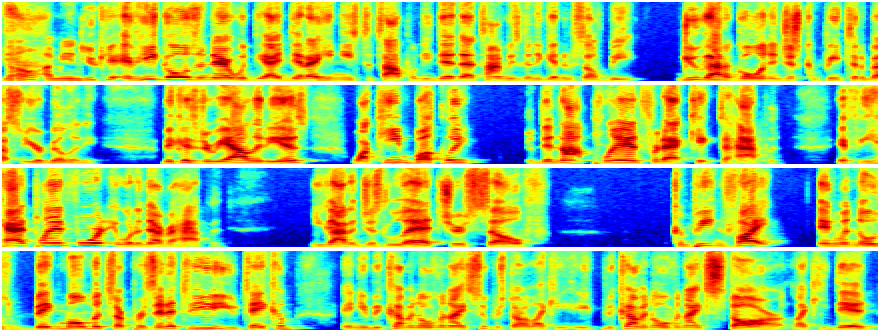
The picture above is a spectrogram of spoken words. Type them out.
No, I mean, you can if he goes in there with the idea that he needs to top what he did that time, he's going to get himself beat. You got to go in and just compete to the best of your ability, because the reality is Joaquin Buckley did not plan for that kick to happen. If he had planned for it, it would have never happened. You got to just let yourself compete and fight. And when those big moments are presented to you, you take them and you become an overnight superstar, like he, you become an overnight star, like he did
